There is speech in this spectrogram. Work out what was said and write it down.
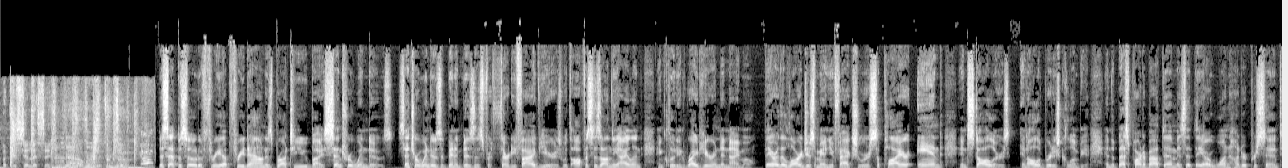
Competition, listen. This episode of 3 Up, 3 Down is brought to you by Centra Windows. Centra Windows have been in business for 35 years with offices on the island, including right here in Nanaimo. They are the largest manufacturer, supplier, and installers in all of British Columbia. And the best part about them is that they are 100%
